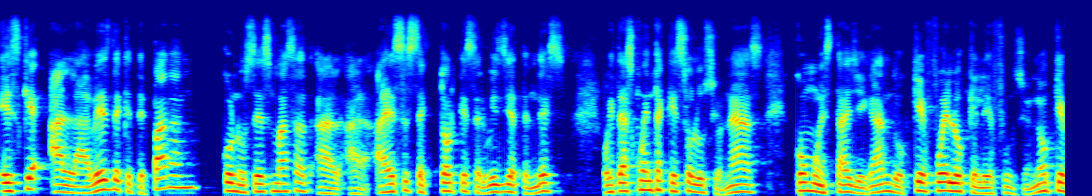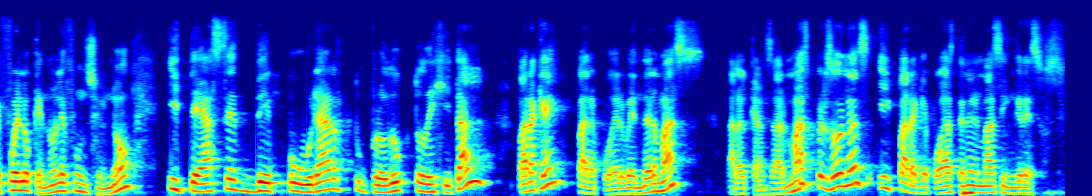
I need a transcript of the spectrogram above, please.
Es que a la vez de que te pagan, conoces más a, ese sector que servís y atendés, porque te das cuenta qué solucionás, cómo está llegando, qué fue lo que le funcionó, qué fue lo que no le funcionó, y te hace depurar tu producto digital. ¿Para qué? Para poder vender más, para alcanzar más personas y para que puedas tener más ingresos.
